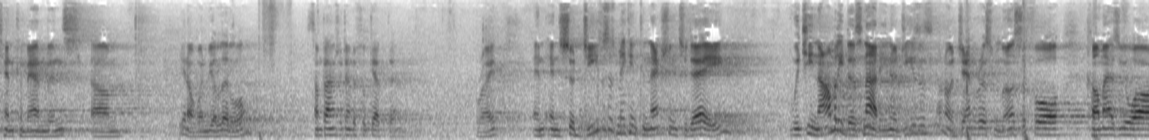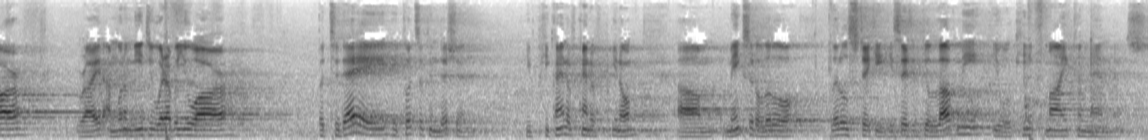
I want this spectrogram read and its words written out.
Ten Commandments, um, you know, when we're little. Sometimes we tend to forget them right? And, and so Jesus is making connection today, which he normally does not. You know, Jesus, you know, generous, merciful, come as you are, right? I'm going to meet you wherever you are. But today he puts a condition. He, he kind of, kind of, you know, um, makes it a little, little sticky. He says, "If you love me, you will keep my commandments."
